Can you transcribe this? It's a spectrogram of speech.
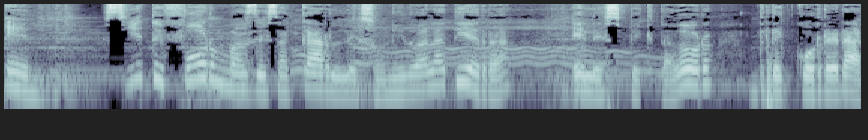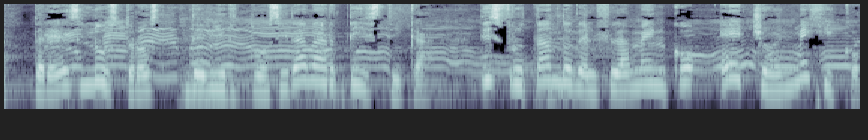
En Siete formas de sacarle sonido a la tierra, el espectador recorrerá tres lustros de virtuosidad artística, disfrutando del flamenco hecho en México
